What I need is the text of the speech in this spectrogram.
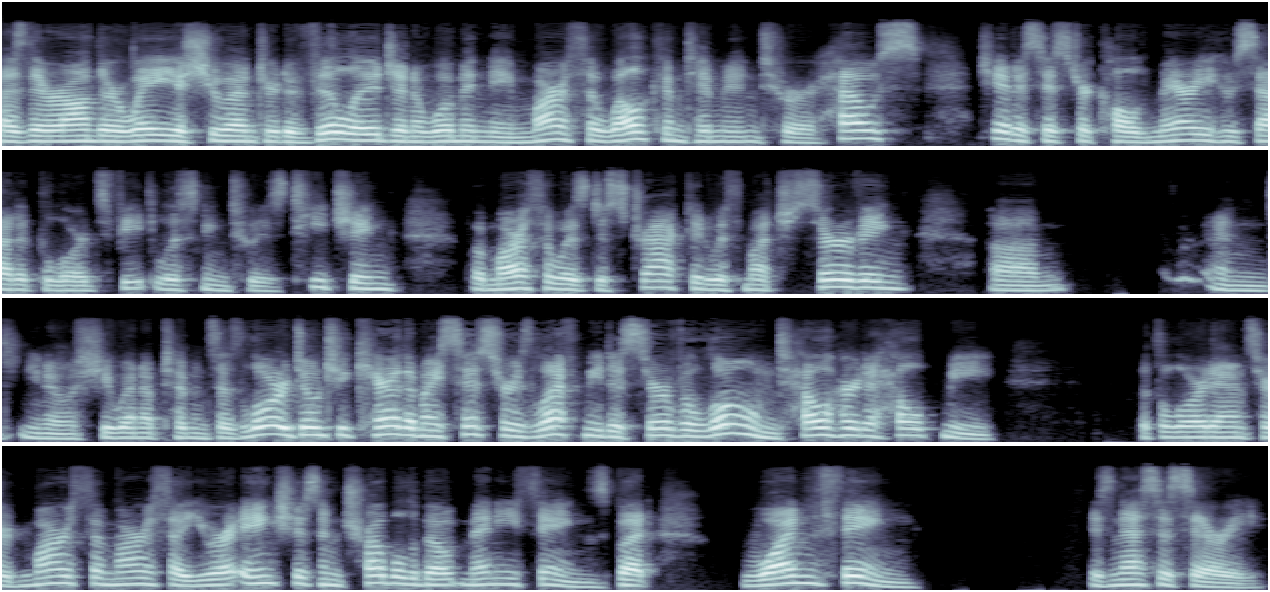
As they were on their way, Yeshua entered a village, and a woman named Martha welcomed him into her house. She had a sister called Mary who sat at the Lord's feet listening to his teaching, but Martha was distracted with much serving. Um, and you know she went up to him and says lord don't you care that my sister has left me to serve alone tell her to help me but the lord answered martha martha you are anxious and troubled about many things but one thing is necessary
